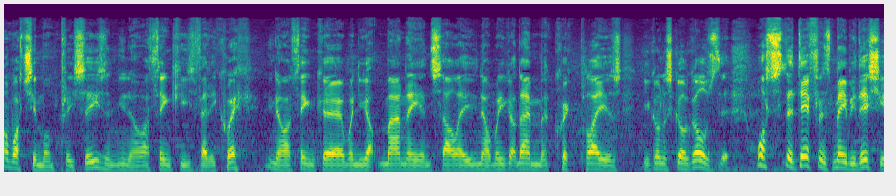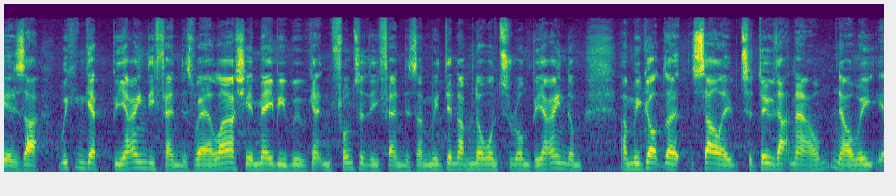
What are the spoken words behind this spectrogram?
I watched him on pre-season. You know, I think he's very quick. You know, I think uh, when you got Mane and Salah, you know, when you got them quick players, you're going to score goals. What's the difference maybe this year is that we can get behind defenders, where last year maybe we were getting in front of defenders and we didn't have no one to run behind them, and we got that Salah to do that now. You know, we,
